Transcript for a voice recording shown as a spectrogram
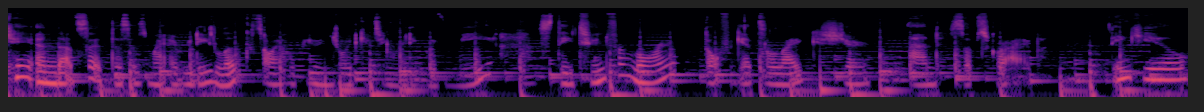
Okay, and that's it. This is my everyday look. So I hope you enjoyed getting ready with me. Stay tuned for more. Don't forget to like, share, and subscribe. Thank you.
